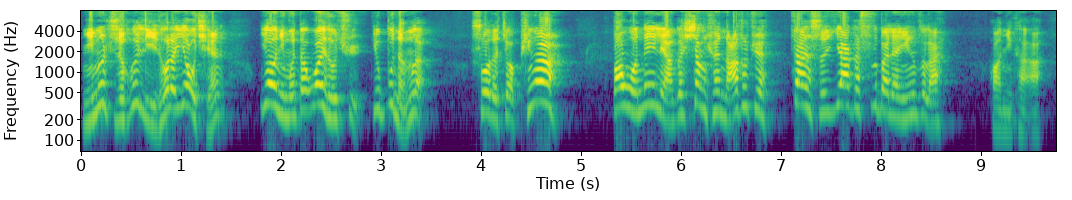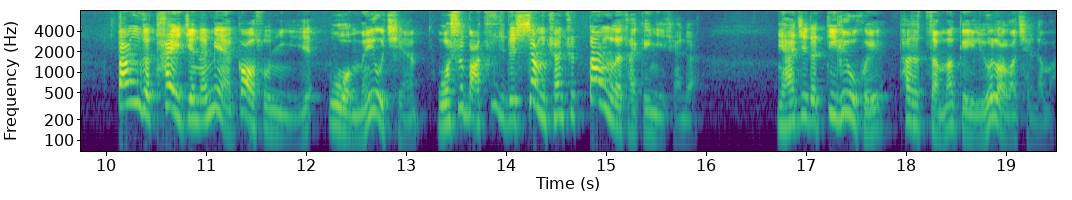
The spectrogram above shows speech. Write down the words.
你们只会里头来要钱，要你们到外头去又不能了。”说的叫平儿，把我那两个项圈拿出去，暂时押个四百两银子来。好，你看啊，当着太监的面告诉你我没有钱，我是把自己的项圈去当了才给你钱的。你还记得第六回他是怎么给刘姥姥钱的吗？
